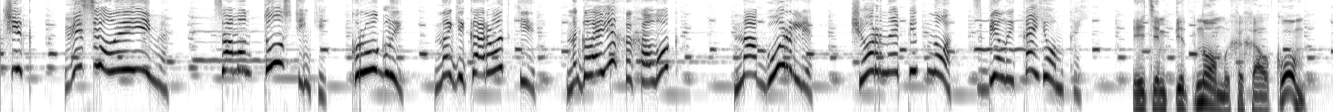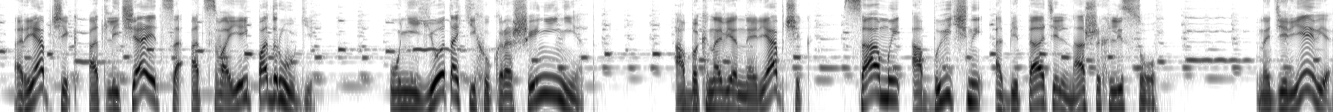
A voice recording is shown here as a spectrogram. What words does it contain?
Рябчик! Веселое имя! Сам он толстенький, круглый, ноги короткие, на голове хохолок, на горле черное пятно с белой каемкой Этим пятном и хохолком Рябчик отличается от своей подруги У нее таких украшений нет Обыкновенный рябчик – самый обычный обитатель наших лесов На деревья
